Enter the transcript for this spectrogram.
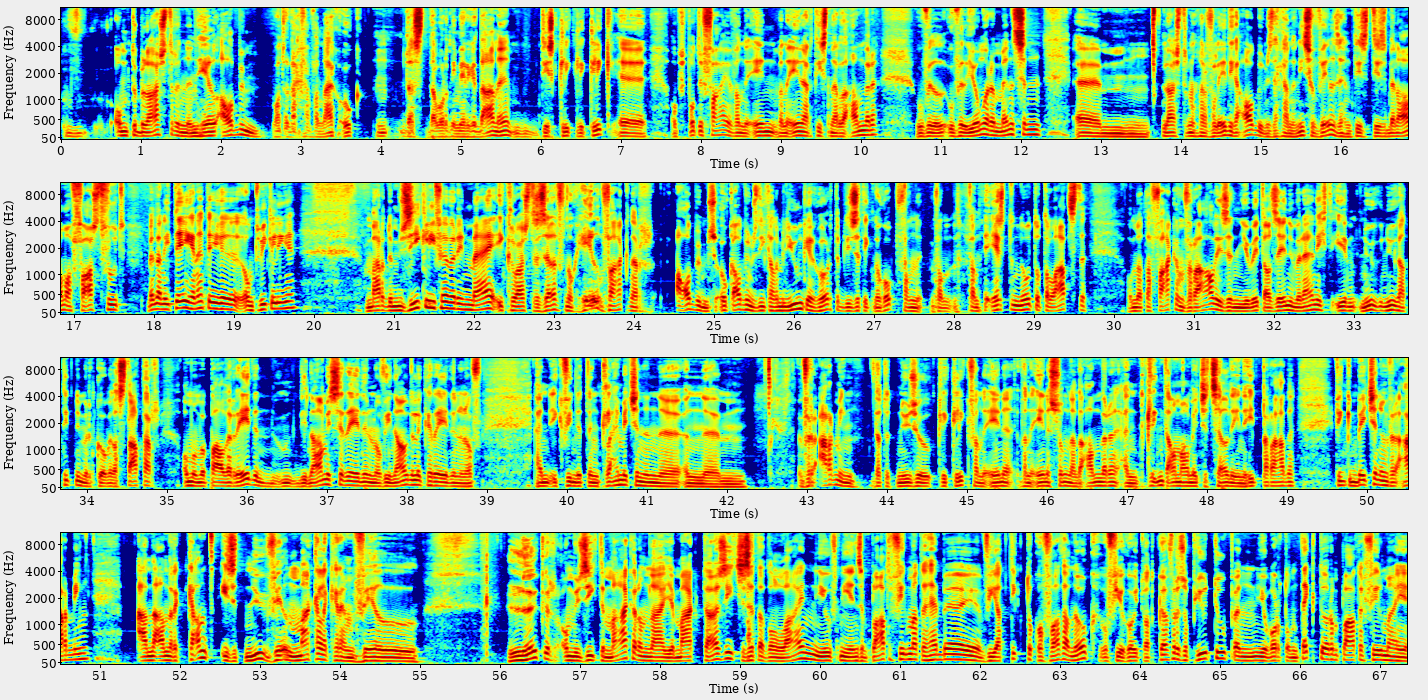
om te beluisteren, een heel album. Wat de dag van vandaag ook, hm, dat, is- dat wordt niet meer gedaan. Hè. Het is klik, klik, klik eh, op Spotify van de, een, van de ene artiest naar de andere. Hoeveel, hoeveel jongere mensen ehm, luisteren nog naar volledige albums? Dat gaan er niet zoveel zijn. Het is, het is bijna allemaal fastfood. Ik ben daar niet tegen, hè, tegen ontwikkelingen. Maar de muziekliefhebber in mij, ik luister zelf nog heel vaak naar albums. Ook albums die ik al een miljoen keer gehoord heb, die zet ik nog op van, van, van de eerste noot tot de laatste. Omdat dat vaak een verhaal is en je weet als één nummer eindigt, hier, nu, nu gaat dit nummer komen. Dat staat daar om een bepaalde reden, dynamische redenen of inhoudelijke redenen. Of... En ik vind het een klein beetje een, eh, een, ehm, verarming. Dat het nu zo klik-klik van, de ene, van de ene song naar de andere. En het klinkt allemaal een beetje hetzelfde in de hitparade. Vind ik een beetje een verarming. Aan de andere kant is het nu veel makkelijker en veel leuker om muziek te maken, omdat je maakt thuis iets, je zet dat online, je hoeft niet eens een platenfirma te hebben, via TikTok of wat dan ook, of je gooit wat covers op YouTube en je wordt ontdekt door een platenfirma.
